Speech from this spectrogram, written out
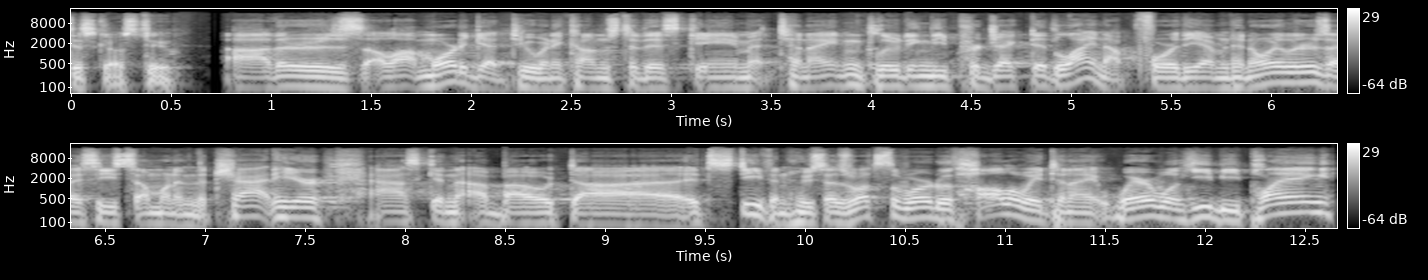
disco stew Uh, there's a lot more to get to when it comes to this game tonight, including the projected lineup for the Edmonton Oilers. I see someone in the chat here asking about uh, it's Steven who says, What's the word with Holloway tonight? Where will he be playing?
